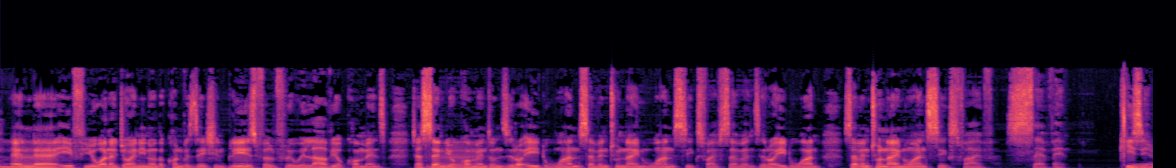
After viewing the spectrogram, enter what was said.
And uh, if you want to join in on the conversation, please feel free. We love your comments. Just send your comment on 081 7291 657. 081 7291 657. Kezia,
